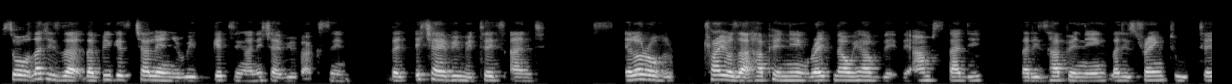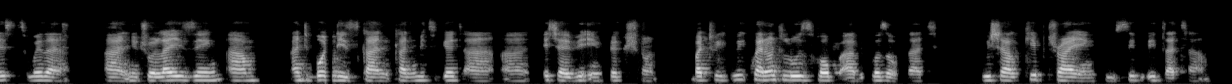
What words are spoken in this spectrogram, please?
So that is the, the biggest challenge with getting an HIV vaccine. The HIV mutates and a lot of trials are happening. Right now we have the, the AMP study that is happening that is trying to test whether uh, neutralizing um, antibodies can, can mitigate uh, uh, HIV infection. But we, we cannot lose hope uh, because of that. We shall keep trying to see to it that um,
